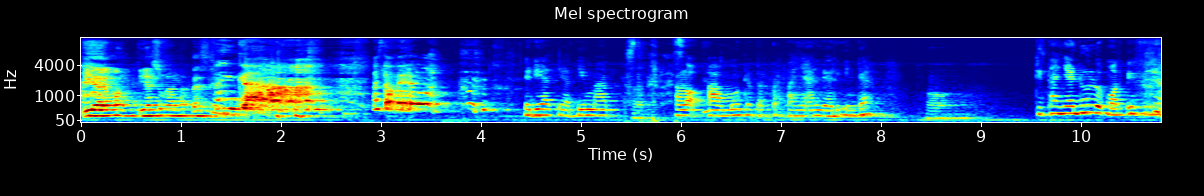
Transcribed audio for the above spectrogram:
Iya emang dia suka ngetes. Astagfirullah Jadi hati-hati Mat. Kalau kamu dapat pertanyaan dari Indah, Oh. ditanya dulu motifnya.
